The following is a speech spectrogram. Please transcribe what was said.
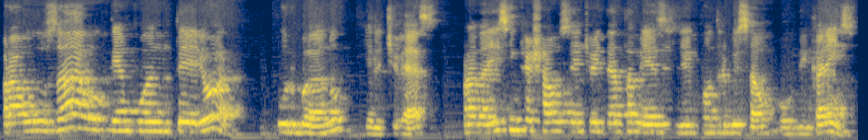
para usar o tempo anterior urbano que ele tivesse, para daí sim fechar os 180 meses de contribuição ou de carência.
